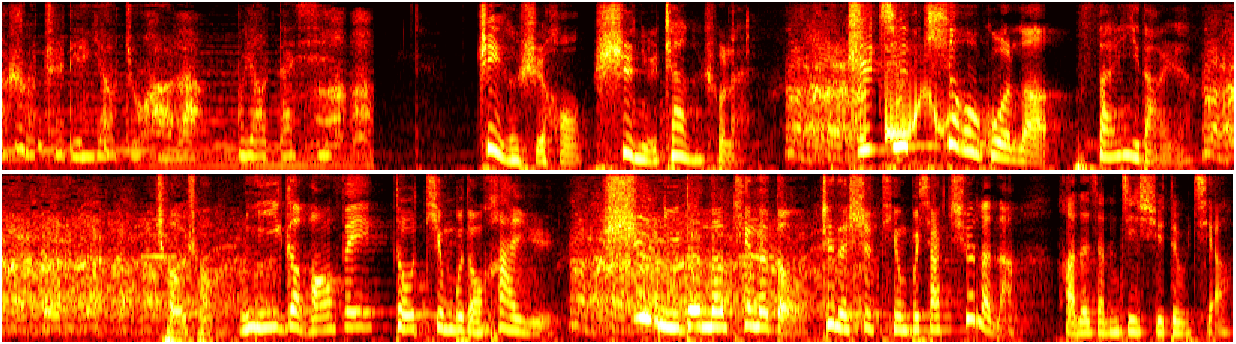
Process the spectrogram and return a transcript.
她说吃点药就好了，不要担心。这个时候，侍女站了出来，直接跳过了翻译大人。瞅瞅，你一个王妃都听不懂汉语，侍女都能听得懂，真的是听不下去了呢。好的，咱们继续，对不起啊。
